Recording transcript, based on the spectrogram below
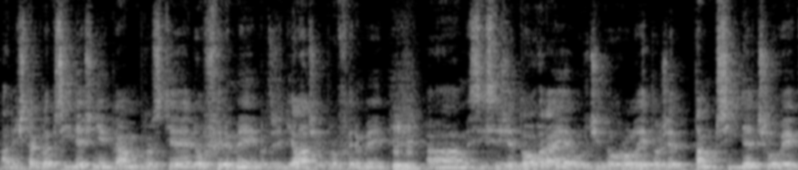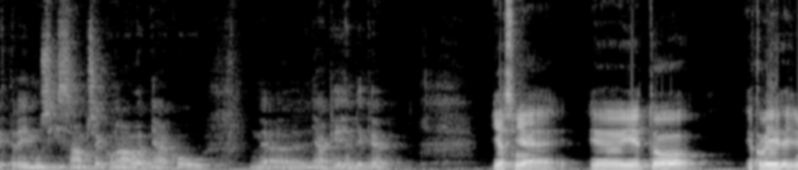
a když takhle přijdeš někam prostě do firmy, protože děláš i pro firmy, Mhm. a myslíš si, že to hraje určitou roli, to, že tam přijde člověk, který musí sám překonávat nějakou, eh, nějaký handicap? Jasně, je- to, jako vy teď,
